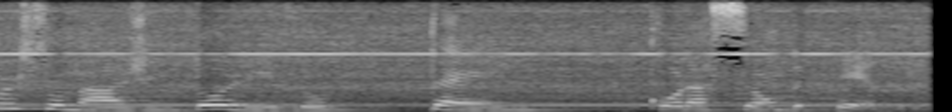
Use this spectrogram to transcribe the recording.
personagem do livro tem coração de pedra.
